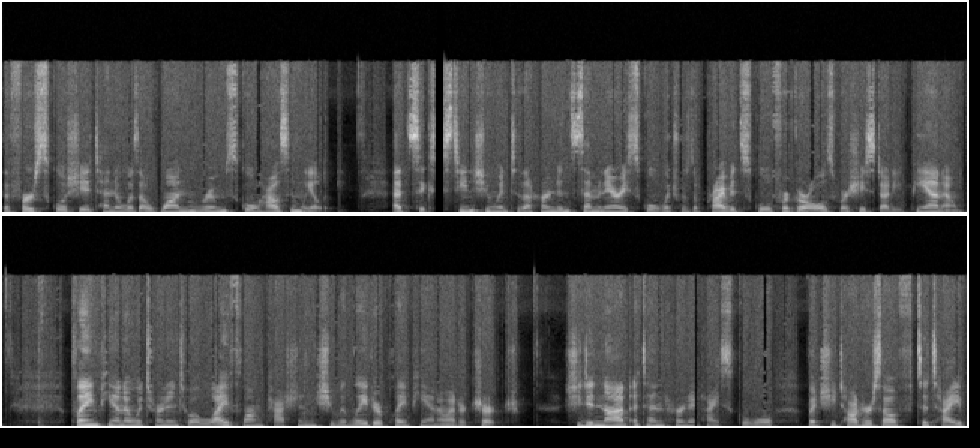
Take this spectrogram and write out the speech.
The first school she attended was a one-room schoolhouse in Wiehle. At 16, she went to the Herndon Seminary School, which was a private school for girls where she studied piano. Playing piano would turn into a lifelong passion. She would later play piano at her church. She did not attend Herndon High School, but she taught herself to type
